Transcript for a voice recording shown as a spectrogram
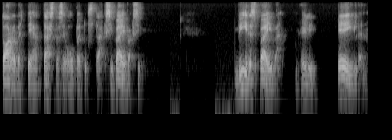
tarve tehdä tästä se opetus täksi päiväksi. Viides päivä, eli eilen,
